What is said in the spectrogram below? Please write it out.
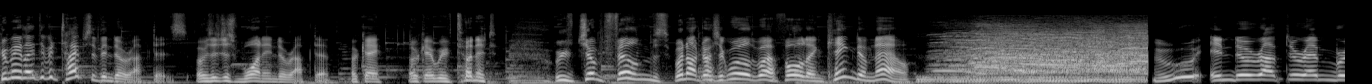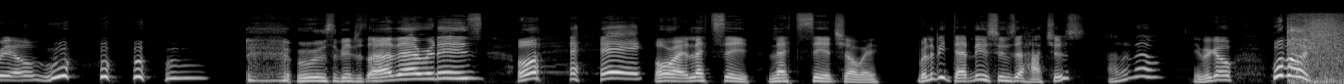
Could we make like different types of Indoraptors? Or is it just one Indoraptor? Okay, okay, we've done it. We've jumped films. We're not Jurassic World, we're Fallen Kingdom now. Ooh, Indoraptor embryo. Ooh, this will be interesting. Ah, there it is. Oh, hey, hey. All right, let's see. Let's see it, shall we? Will it be deadly as soon as it hatches? I don't know. Here we go. Whoobush!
